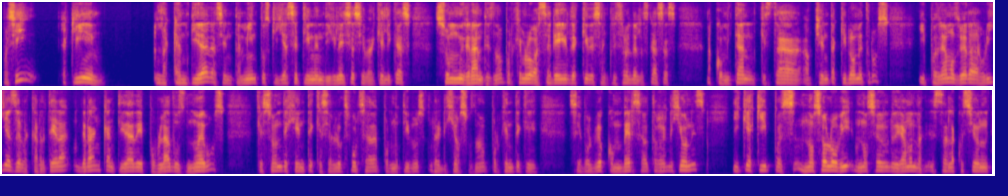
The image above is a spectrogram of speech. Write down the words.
pues sí, aquí la cantidad de asentamientos que ya se tienen de iglesias evangélicas son muy grandes, ¿no? Por ejemplo, bastaría ir de aquí de San Cristóbal de las Casas a Comitán, que está a 80 kilómetros, y podríamos ver a orillas de la carretera gran cantidad de poblados nuevos que son de gente que salió expulsada por motivos religiosos, ¿no? Por gente que se volvió conversa a otras religiones y que aquí, pues, no solo, vi, no solo digamos, la, está la cuestión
